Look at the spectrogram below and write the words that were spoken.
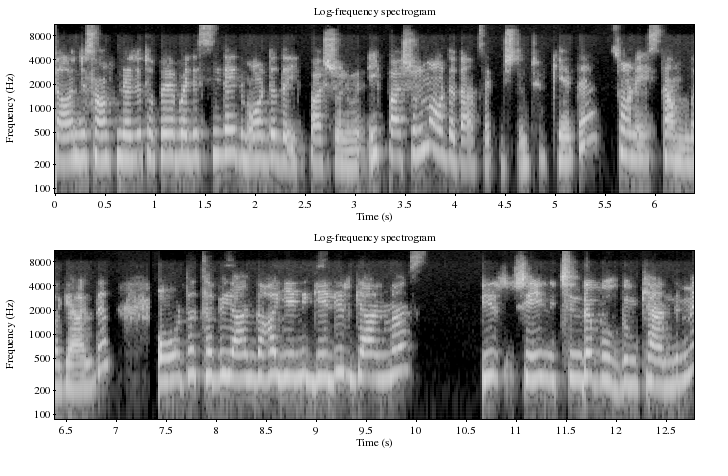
Daha önce Samsun Devlet Opera Balesi'ndeydim. Orada da ilk başrolümü, ilk başrolümü orada dans etmiştim Türkiye'de. Sonra İstanbul'a geldim. Orada tabii yani daha yeni gelir gelmez bir şeyin içinde buldum kendimi.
